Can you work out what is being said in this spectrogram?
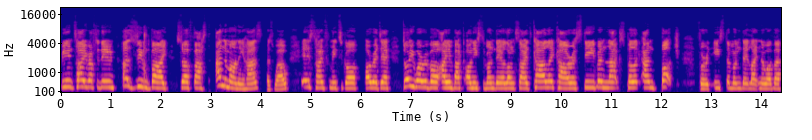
the entire afternoon has zoomed by so fast, and the morning has as well. It is time for me to go already. Don't you worry though, I am back on Easter Monday alongside Carly, Cara, Stephen, Lax, Pillock, and Botch for an Easter Monday like no other.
